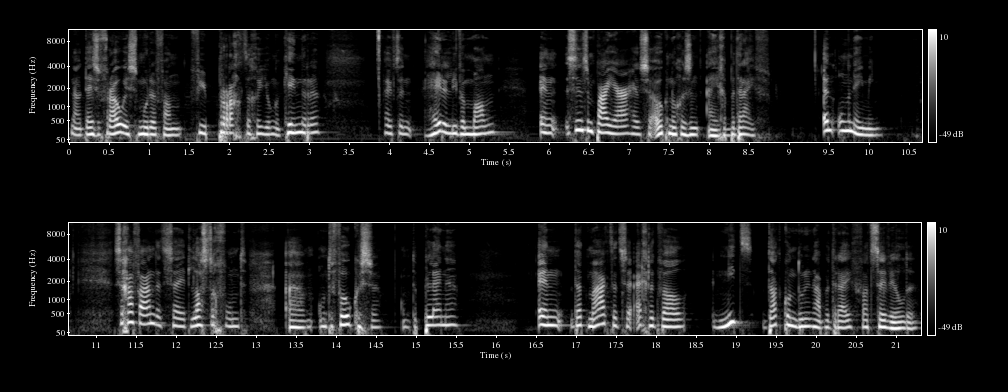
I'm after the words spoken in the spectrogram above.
Nou, deze vrouw is moeder van vier prachtige jonge kinderen, heeft een hele lieve man en sinds een paar jaar heeft ze ook nog eens een eigen bedrijf, een onderneming. Ze gaf aan dat zij het lastig vond um, om te focussen, om te plannen. En dat maakt dat ze eigenlijk wel niet dat kon doen in haar bedrijf wat zij wilde.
